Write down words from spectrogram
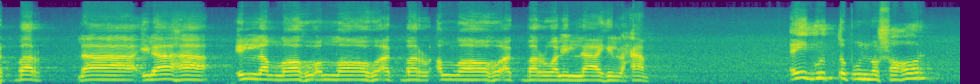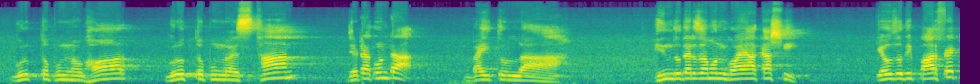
আকবর ইলাহা ইল্লাল্লাহু, আল্লাহু আকবর আল্লাহু আকবর হাম। এই গুরুত্বপূর্ণ শহর, গুরুত্বপূর্ণ ঘর, গুরুত্বপূর্ণ স্থান, যেটা কোনটা? বাইতুল্লাহ। হিন্দুদের যেমন গয়া কাশি, কেউ যদি পারফেক্ট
